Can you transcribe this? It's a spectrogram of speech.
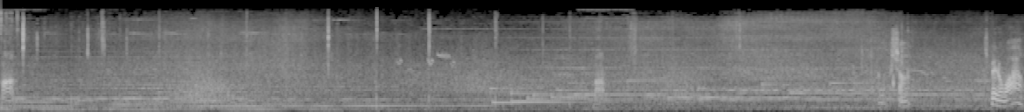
Mom. Mom. Hello, Sean. It's been a while.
